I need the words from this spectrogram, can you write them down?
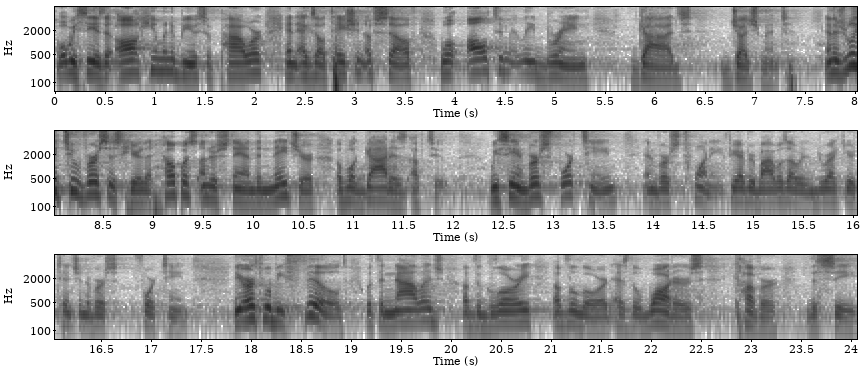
what we see is that all human abuse of power and exaltation of self will ultimately bring God's judgment. And there's really two verses here that help us understand the nature of what God is up to. We see in verse 14 and verse 20. If you have your Bibles, I would direct your attention to verse 14. The earth will be filled with the knowledge of the glory of the Lord as the waters cover the sea.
